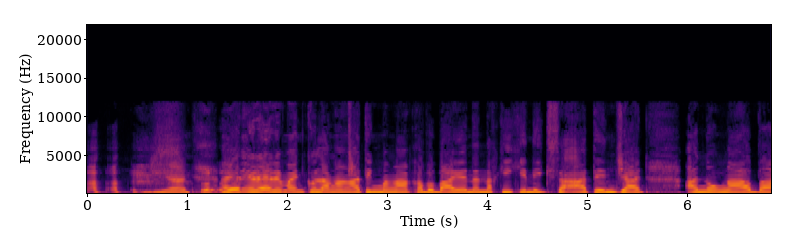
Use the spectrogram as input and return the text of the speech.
Yan. Ayan, i-remind ko lang ang ating mga kababayan na nakikinig sa atin dyan. Ano nga ba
